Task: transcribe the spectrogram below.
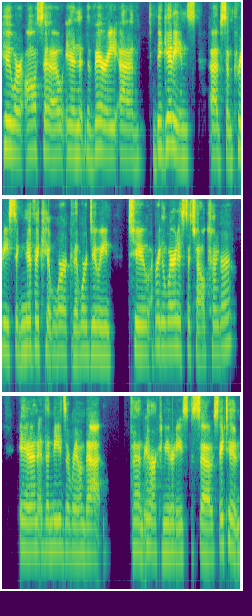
who are also in the very um, beginnings of some pretty significant work that we're doing to bring awareness to child hunger and the needs around that um, in our communities. So stay tuned.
